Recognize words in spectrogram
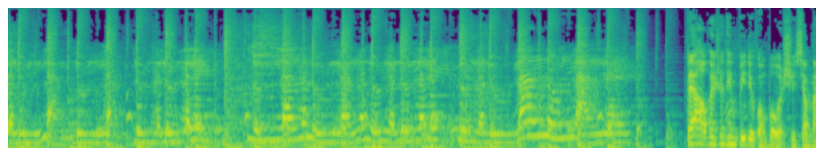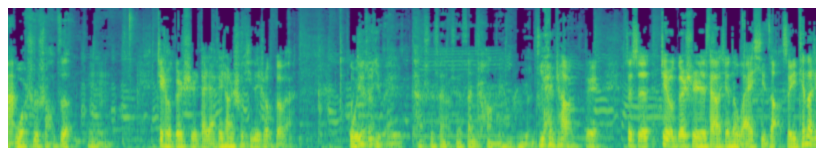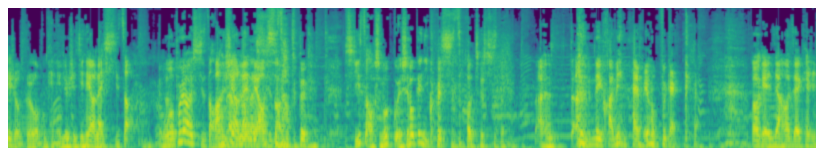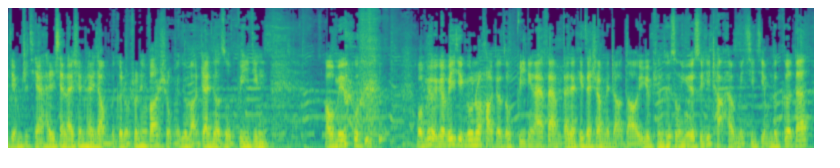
啦噜啦噜啦噜啦噜啦嘞，噜啦啦噜啦啦噜啦噜啦嘞，噜啦噜啦噜啦嘞。大家好，欢迎收听不一定广播，我是小马。我是勺子，嗯，这首歌是大家非常熟悉的一首歌吧？我一直以为它是范晓萱翻唱的，为什么是原唱？原唱对，就是这首歌是范晓萱的《我爱洗澡》，所以听到这首歌，我们肯定就是今天要来洗澡了。我们不是要洗澡，哦，我们是要来聊洗澡，对对。洗澡什么鬼？谁要跟你一块洗澡？真是的。呃 那画面太美，我不敢看。OK，然后在开始节目之前，还是先来宣传一下我们的各种收听方式。我们有个网站叫做不一定啊，我们有我们有一个微信公众号叫做不一定 FM，大家可以在上面找到乐评推送、音乐随机场，还有每期节目的歌单。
